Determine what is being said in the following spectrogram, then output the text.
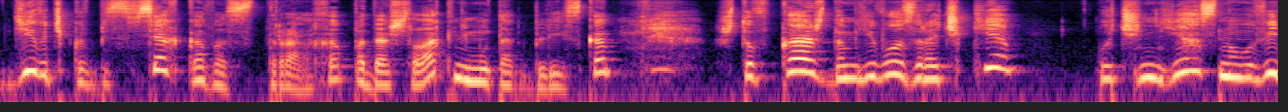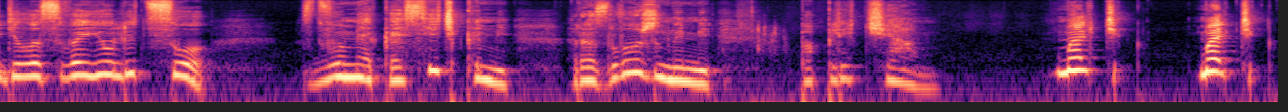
Девочка без всякого страха подошла к нему так близко, что в каждом его зрачке очень ясно увидела свое лицо с двумя косичками, разложенными по плечам. «Мальчик, мальчик,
